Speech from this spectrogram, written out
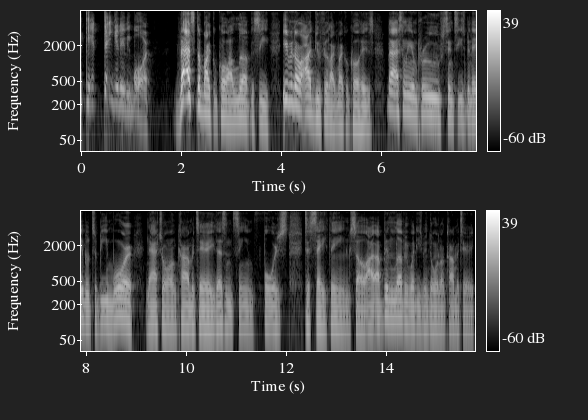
I can't take it anymore. That's the Michael Cole I love to see. Even though I do feel like Michael Cole has vastly improved since he's been able to be more natural on commentary. He doesn't seem forced to say things. So I, I've been loving what he's been doing on commentary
